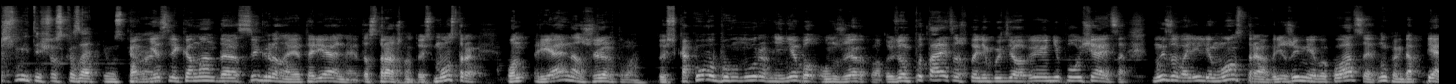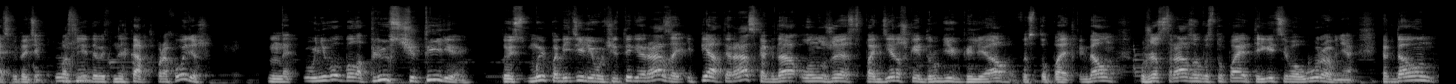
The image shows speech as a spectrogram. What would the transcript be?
Шмидт еще сказать не успевает. Если команда сыграна, это реально, это страшно. То есть монстр, он реально жертва. То есть какого бы он уровня не был, он жертва. То есть он пытается что-нибудь делать, у него не получается. Мы завалили монстра в режиме эвакуации, ну, когда 5 вот этих последовательных карт проходишь, у него было плюс 4. То есть мы победили его 4 раза, и пятый раз, когда он уже с поддержкой других голиафов выступает, когда он уже сразу выступает третьего уровня, когда он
